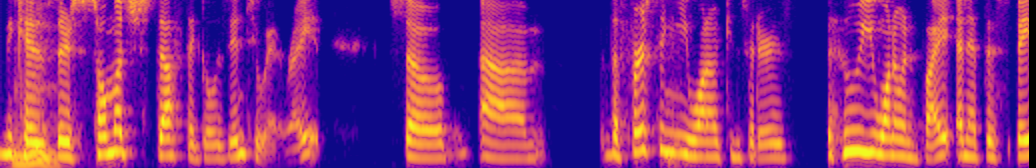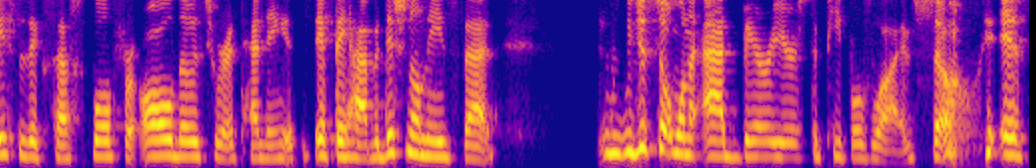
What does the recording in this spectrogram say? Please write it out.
because mm. there's so much stuff that goes into it, right? So um, the first thing you want to consider is who you want to invite and if the space is accessible for all those who are attending. If they have additional needs that we just don't want to add barriers to people's lives. So if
